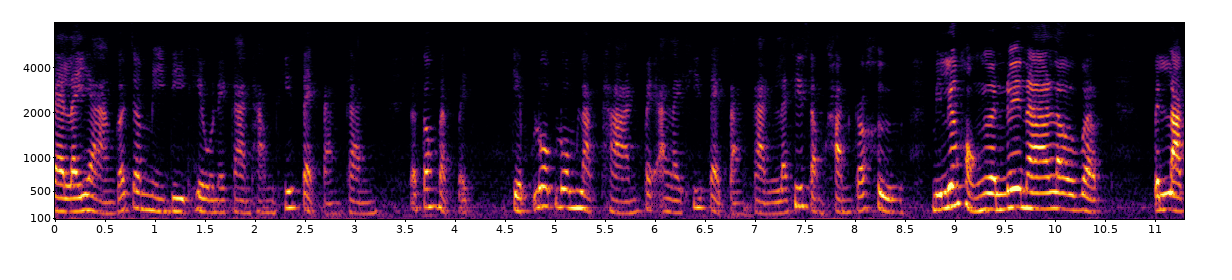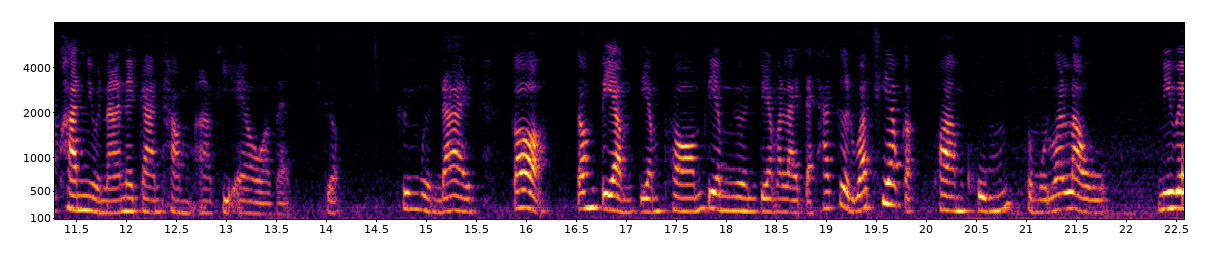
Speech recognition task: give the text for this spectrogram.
แต่ละอย่างก็จะมีดีเทลในการทำที่แตกต่างกัน ก็ต้องแบบไปเก็บรวบรวมหลักฐานไปอะไรที่แตกต่างกัน และที่สำคัญก็คือมีเรื่องของเงินด้วยนะ เราแบบเป็นหลักพันอยู่นะในการทำ RPL อะแบบเกือบครึ่งหมื่นได้ ก็ ต้องเตรียมเตรียมพร้อมเตรียมเงินเตรียมอะไร แต่ถ้าเกิดว่าเทียบกับความคุ้ม สมมุติว่าเรามีเว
